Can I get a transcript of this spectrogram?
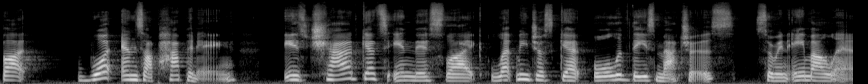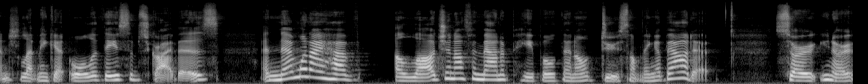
but what ends up happening is chad gets in this like let me just get all of these matches so in email land, let me get all of these subscribers. And then when I have a large enough amount of people, then I'll do something about it. So, you know,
